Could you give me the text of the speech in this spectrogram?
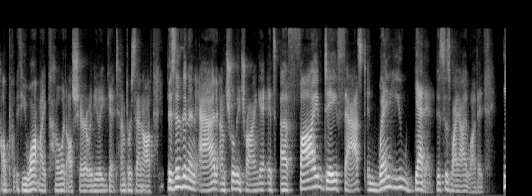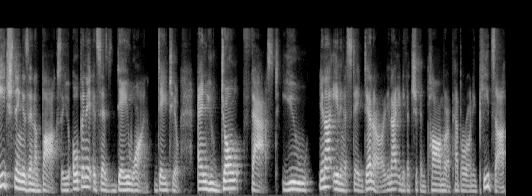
I'll put, if you want my code, I'll share it with you. You get 10% off. This isn't an ad. I'm truly trying it. It's a five day fast. And when you get it, this is why I love it each thing is in a box. So you open it, it says day one, day two, and you don't fast. You you're not eating a steak dinner, or you're not eating a chicken palm or a pepperoni pizza,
